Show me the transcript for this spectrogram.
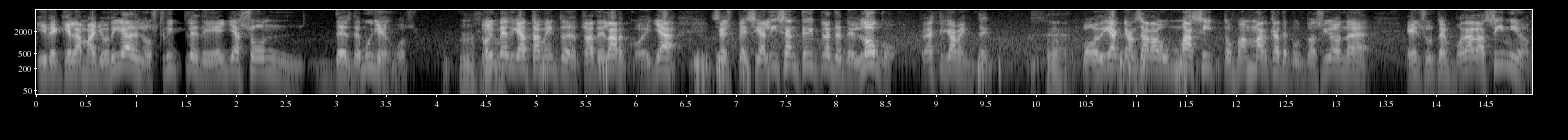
y de que la mayoría de los triples de ella son desde muy lejos, uh -huh. no inmediatamente detrás del arco, ella se especializa en triples desde el logo, prácticamente. Podía alcanzar aún más hitos, más marcas de puntuación eh, en su temporada senior.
